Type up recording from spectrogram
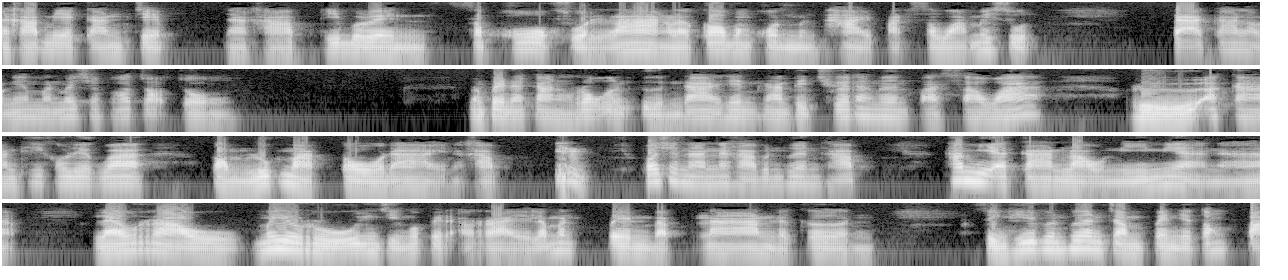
นะครับ มีอาการเจ็บนะครับที่บริเวณสะโพกส่วนล่าง แล้วก็บางคนเหมันถ่ายปัสสาวะไม่สุด แต่อาการเหล่านี้มันไม่เฉพาะเจาะจง มันเป็นอาการของโรคอื่น ๆ ได้ เช่นการติดเชื้อทางเดินปัสสาวะ หรืออาการที่เขาเรียกว่าต่อมลูกหมากโตได้นะครับ เพราะฉะนั้นนะครับเพื่อนๆครับ ถ้ามีอาการเหล่านี้เนี่ยนะฮะแล้วเราไม่รู้จริงๆว่าเป็นอะไร แล้วมันเป็นแบบนานเหลือเกิน สิ่งที่เพื่อนๆจำเป็นจะต้องไป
